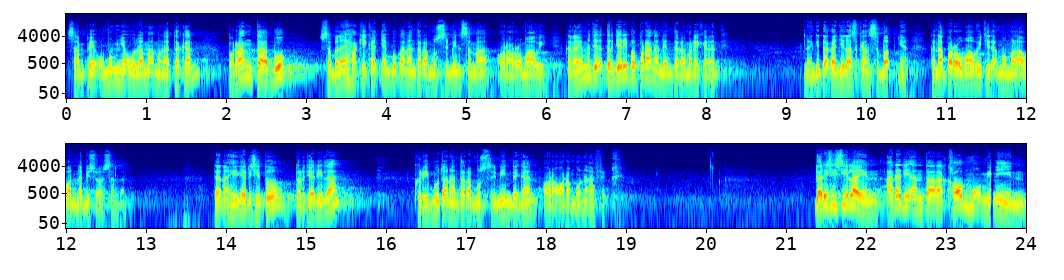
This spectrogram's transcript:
Sampai umumnya ulama mengatakan, perang tabuk sebenarnya hakikatnya bukan antara muslimin sama orang Romawi. Karena memang tidak terjadi peperangan di antara mereka nanti. Dan kita akan jelaskan sebabnya. Kenapa Romawi tidak mau melawan Nabi SAW. Dan akhirnya di situ terjadilah keributan antara muslimin dengan orang-orang munafik. Dari sisi lain, ada di antara kaum mukminin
